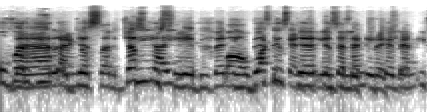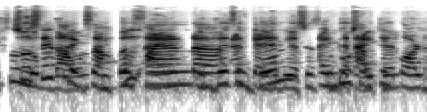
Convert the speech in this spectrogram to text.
overview kind of search, just to say wow, what is there in the literature. And if you so look say, down, for example, and, uh, and then I do something called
